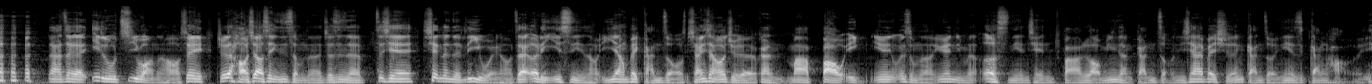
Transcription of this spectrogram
那这个一如既往的哈，所以觉得好笑的事情是什么呢？就是呢这些现任的立委哦，在二零一四年哦一样被赶走，想一想都觉得干嘛报应，因为为什么呢？因为你们二十年前把老民党赶走，你现在被学生赶走，你也是刚好而已。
